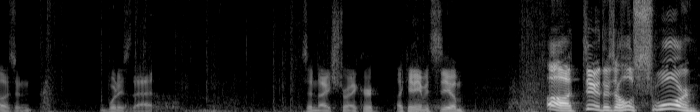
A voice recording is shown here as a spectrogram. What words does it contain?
Oh, it's a... What is that? It's a Night Striker. I can't even see him. Oh, dude, there's a whole swarm!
